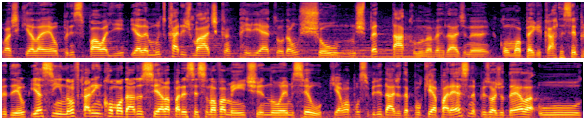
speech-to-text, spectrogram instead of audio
Eu acho que ela é o principal ali e ela é muito carismática. A Hayley Atwell dá um show, um espetáculo, na verdade, né? Como a Peggy Carter sempre deu. E assim, não ficarem incomodados se ela aparecesse novamente no MCU, que é uma possibilidade, até porque aparece no episódio dela o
